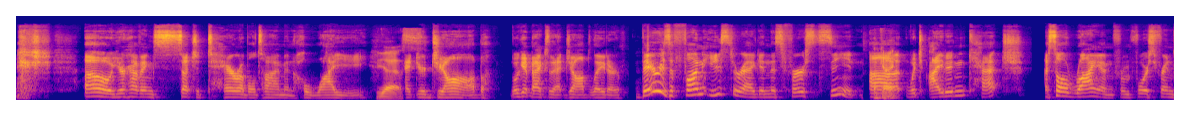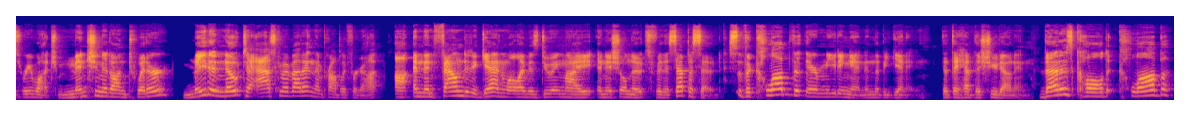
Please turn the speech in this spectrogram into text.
oh, you're having such a terrible time in Hawaii yes. at your job. We'll get back to that job later. There is a fun Easter egg in this first scene, uh, which I didn't catch. I saw Ryan from Force Friends Rewatch mention it on Twitter, made a note to ask him about it, and then probably forgot. Uh, and then found it again while I was doing my initial notes for this episode. So, the club that they're meeting in in the beginning, that they have the shootout in, that is called Club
